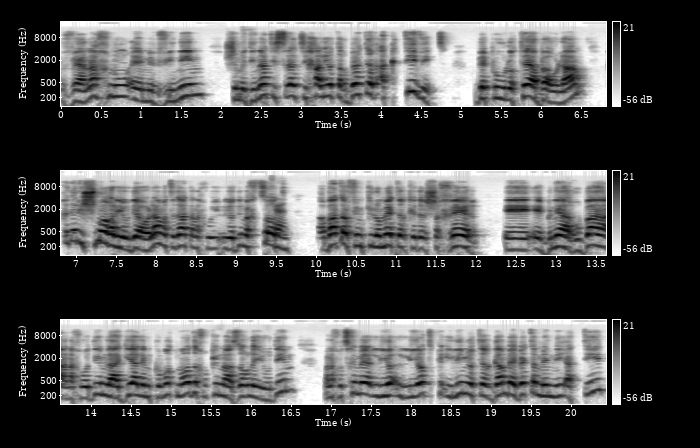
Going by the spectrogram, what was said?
ואנחנו אה, מבינים שמדינת ישראל צריכה להיות הרבה יותר אקטיבית בפעולותיה בעולם כדי לשמור על יהודי העולם, את יודעת אנחנו יודעים לחצות כן. ארבעת אלפים קילומטר כדי לשחרר אה, אה, בני ערובה, אנחנו יודעים להגיע למקומות מאוד רחוקים לעזור ליהודים ואנחנו צריכים להיות, להיות פעילים יותר גם בהיבט המניעתי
